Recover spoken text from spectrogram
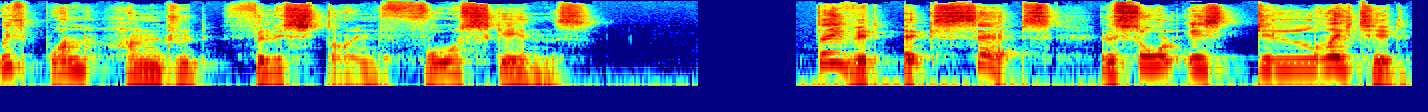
with 100 Philistine foreskins. David accepts, and Saul is delighted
